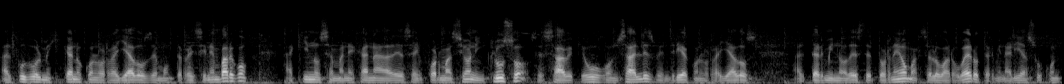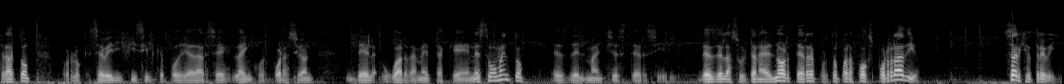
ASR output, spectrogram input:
al fútbol mexicano con los Rayados de Monterrey. Sin embargo, aquí no se maneja nada de esa información. Incluso se sabe que Hugo González vendría con los Rayados al término de este torneo. Marcelo Barovero terminaría su contrato, por lo que se ve difícil que podría darse la incorporación del guardameta que en este momento es del Manchester City. Desde la Sultana del Norte reportó para Fox por Radio Sergio Treviño.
